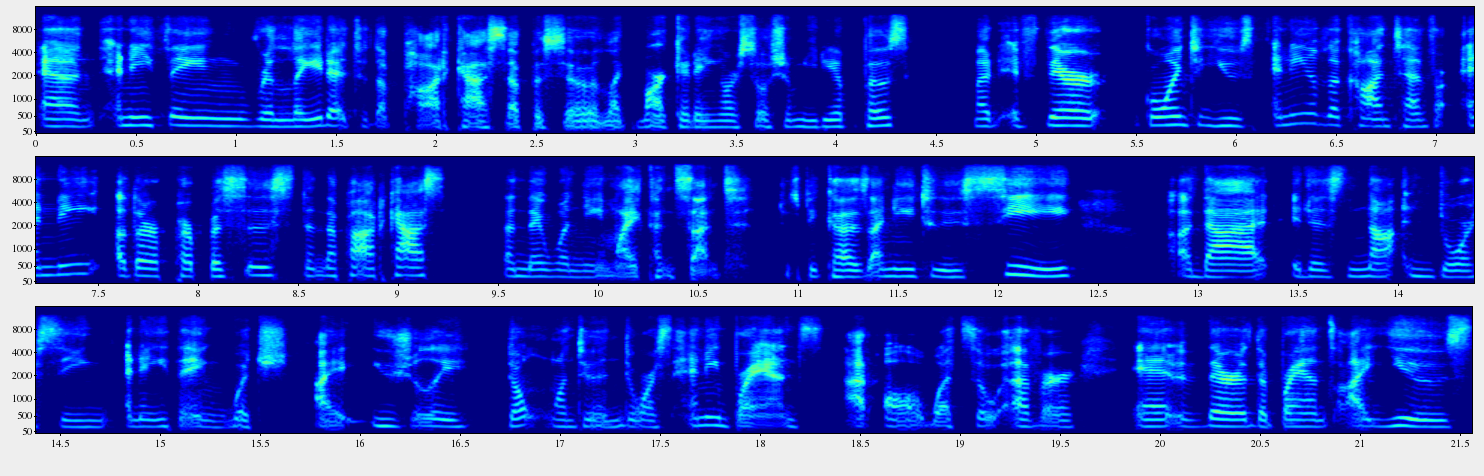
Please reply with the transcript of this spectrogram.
And anything related to the podcast episode, like marketing or social media posts. But if they're going to use any of the content for any other purposes than the podcast, then they would need my consent just because I need to see uh, that it is not endorsing anything, which I usually don't want to endorse any brands at all whatsoever. And if they're the brands I use,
